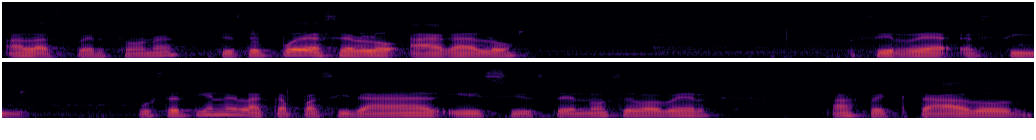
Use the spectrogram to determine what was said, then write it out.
a las personas. Si usted puede hacerlo, hágalo. Si, si usted tiene la capacidad y si usted no se va a ver afectado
